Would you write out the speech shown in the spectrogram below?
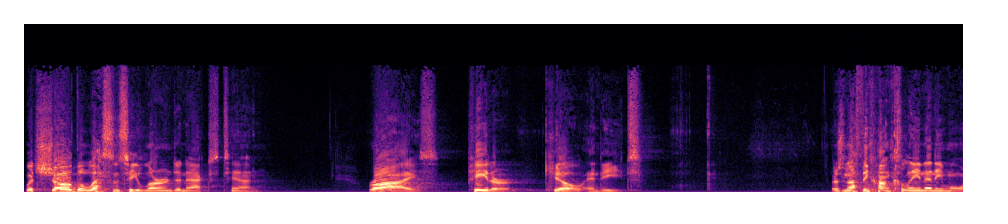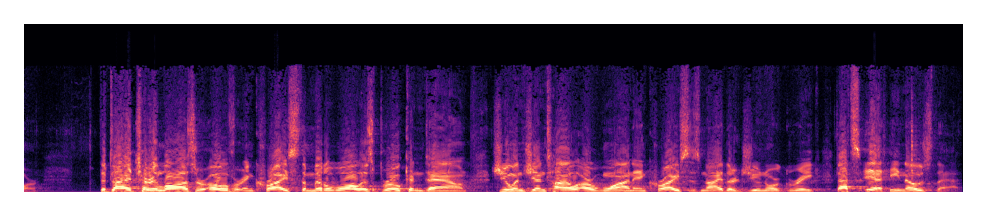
which showed the lessons he learned in Acts 10. Rise, Peter, kill and eat. There's nothing unclean anymore. The dietary laws are over. In Christ, the middle wall is broken down. Jew and Gentile are one, and Christ is neither Jew nor Greek. That's it. He knows that.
